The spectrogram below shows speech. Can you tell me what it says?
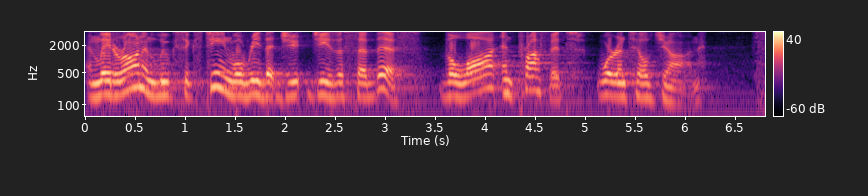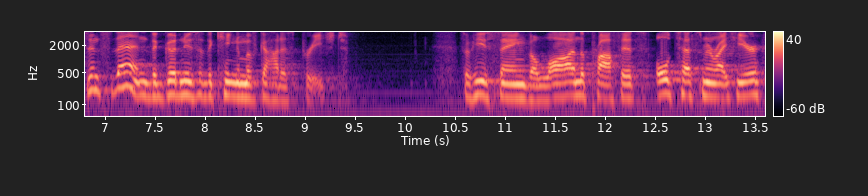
And later on in Luke 16, we'll read that Jesus said this The law and prophets were until John. Since then, the good news of the kingdom of God is preached. So he's saying the law and the prophets, Old Testament right here,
